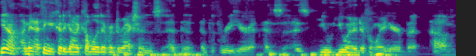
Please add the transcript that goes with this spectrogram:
you know, I mean, I think he could have gone a couple of different directions at the at the three here, as as you you went a different way here. But um,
